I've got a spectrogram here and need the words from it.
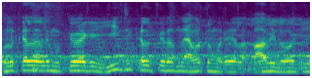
ಹುಲ್ಕಲ್ಲಲ್ಲಿ ಮುಖ್ಯವಾಗಿ ಈಜು ಕಲ್ತಿರೋದನ್ನ ಯಾವತ್ತೂ ಮರೆಯಲ್ಲ. ಬಾವಿಲಿ ಹೋಗಿ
